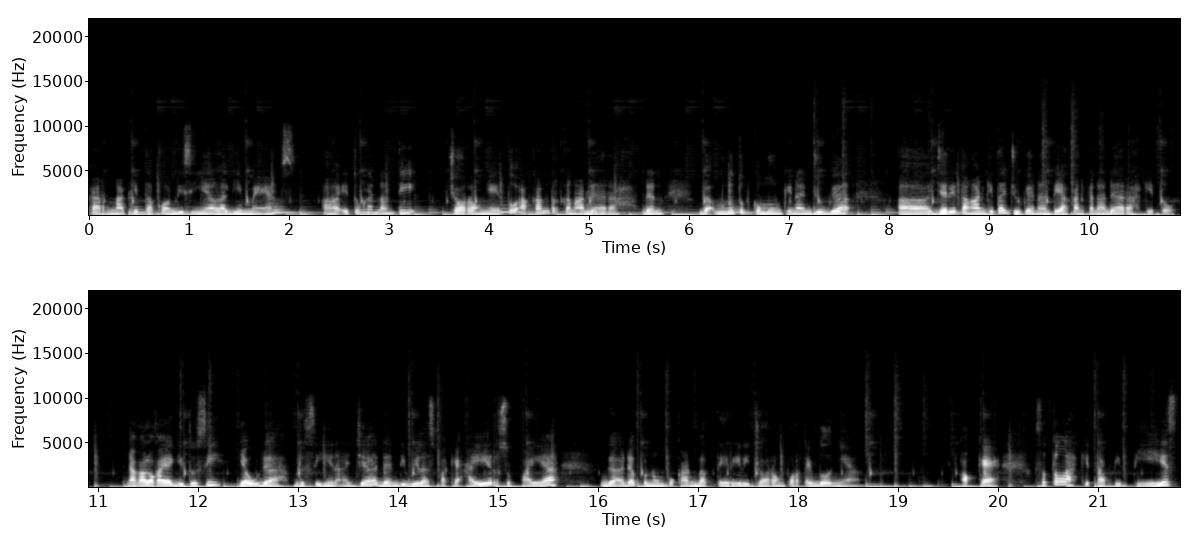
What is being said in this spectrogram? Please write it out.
karena kita kondisinya lagi mens uh, itu kan nanti corongnya itu akan terkena darah dan nggak menutup kemungkinan juga uh, jari tangan kita juga nanti akan kena darah gitu. Nah kalau kayak gitu sih ya udah bersihin aja dan dibilas pakai air supaya nggak ada penumpukan bakteri di corong portablenya. Oke, setelah kita pipis,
